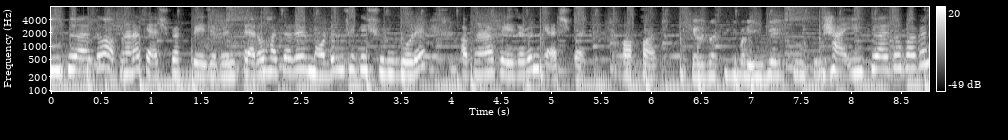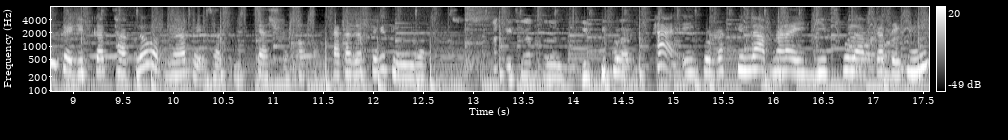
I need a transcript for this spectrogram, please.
ইউপিআইতেও আপনারা ক্যাশব্যাক পেয়ে যাবেন। তেরো হাজারের মডেল থেকে শুরু করে আপনারা পেয়ে যাবেন ক্যাশব্যাক অফার হ্যাঁ ইউপিআইতেও পাবেন ক্রেডিট কার্ড থাকলেও আপনারা পেয়ে যাবেন ক্যাশব্যাক অফার এক হাজার থেকে তিন হাজার? হ্যাঁ এই প্রোডাক্ট কিনলে আপনারা এই গিফটগুলো আপনারা দেখে নিন।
